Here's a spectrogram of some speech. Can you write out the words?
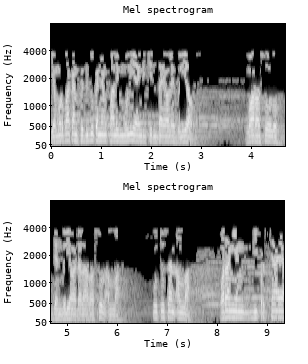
yang merupakan kedudukan yang paling mulia yang dicintai oleh beliau. Wa rasuluh dan beliau adalah rasul Allah, utusan Allah, orang yang dipercaya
